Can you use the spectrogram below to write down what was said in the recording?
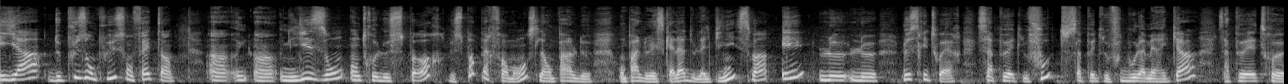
Et il y a de plus en plus en fait un- un- un- une liaison entre le sport, le sport performance, là on parle de, on parle de l'escalade, de l'alpinisme, hein, et le, le, le streetwear. Ça peut être le foot, ça peut être le football américain, ça peut être euh,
